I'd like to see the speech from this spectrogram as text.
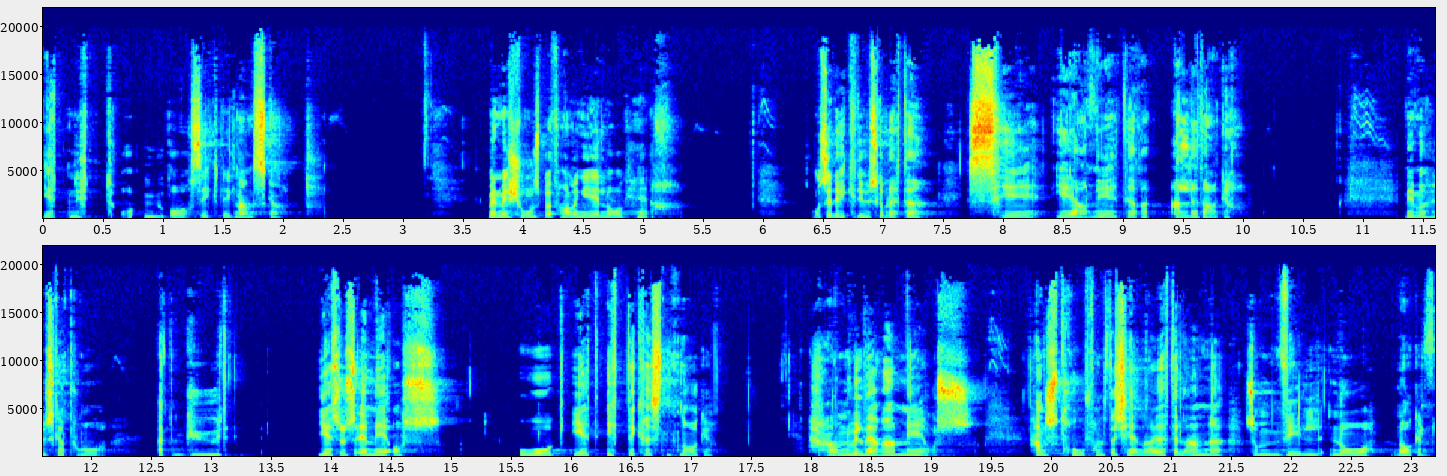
i et nytt og uoversiktlig landskap. Men misjonsbefalingen gjelder òg her. Og så er det viktig å huske på dette. Se, jeg er med dere alle dager. Vi må huske på at Gud, Jesus er med oss òg i et etterkristent Norge. Han vil være med oss. Hans trofaste tjenere i dette landet som vil nå noen.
